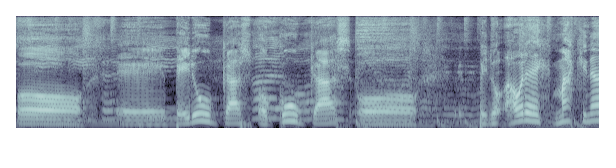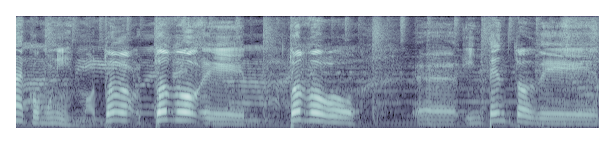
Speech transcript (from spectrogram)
o eh, perucas, o cucas, o pero ahora es más que nada comunismo. Todo, todo, eh, todo eh, intento de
